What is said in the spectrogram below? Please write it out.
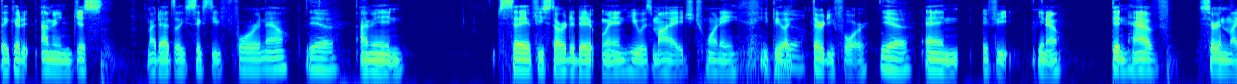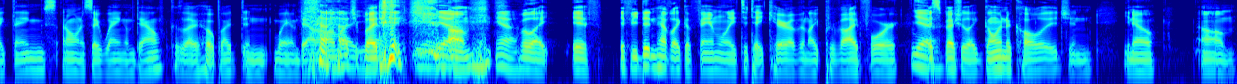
they could, I mean, just my dad's like sixty four now. Yeah. I mean, say if he started it when he was my age, 20, he'd be like Yeah. 34. Yeah. And if he, you know, didn't have certain like things, I don't want to say weighing them down because I hope I didn't weigh them down all that much, Yeah. but Yeah. um, Yeah. but like if if he didn't have like a family to take care of and like provide for, Yeah. especially like going to college and you know, um,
